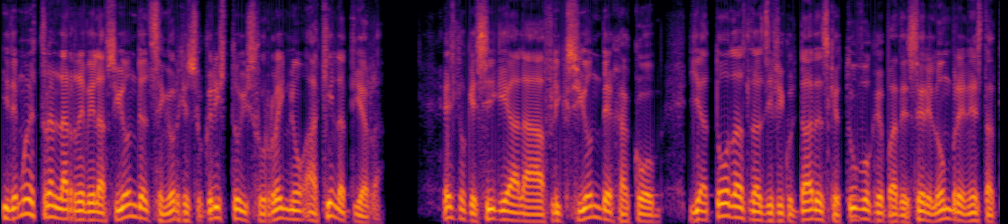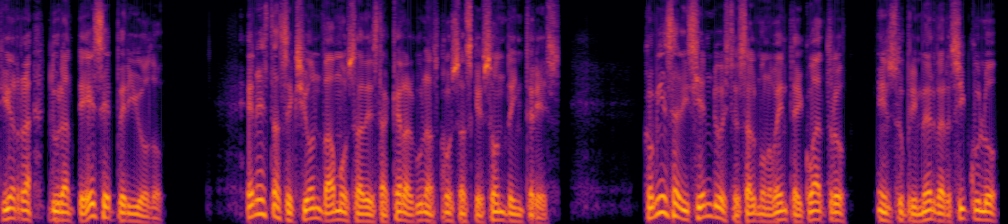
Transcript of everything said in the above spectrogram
y demuestran la revelación del Señor Jesucristo y su reino aquí en la tierra. Es lo que sigue a la aflicción de Jacob y a todas las dificultades que tuvo que padecer el hombre en esta tierra durante ese periodo. En esta sección vamos a destacar algunas cosas que son de interés. Comienza diciendo este Salmo 94, en su primer versículo,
